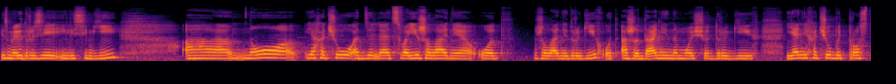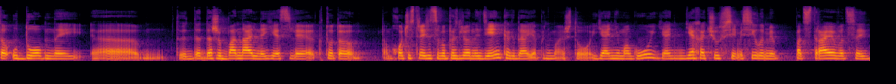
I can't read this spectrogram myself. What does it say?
из моих друзей или семьи, а, но я хочу отделять свои желания от желаний других, от ожиданий на мой счет других. Я не хочу быть просто удобной, э, даже банально, если кто-то там, хочет встретиться в определенный день, когда я понимаю, что я не могу, я не хочу всеми силами подстраиваться,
